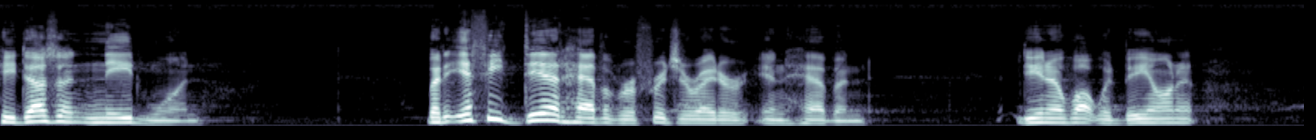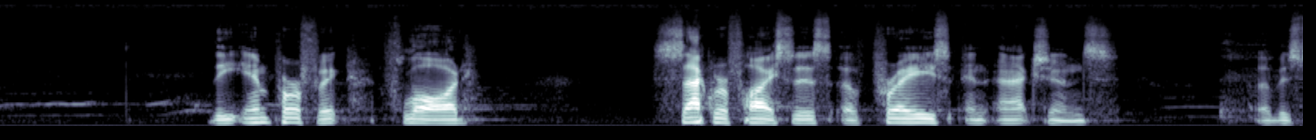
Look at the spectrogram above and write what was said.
He doesn't need one. But if he did have a refrigerator in heaven, do you know what would be on it? The imperfect, flawed sacrifices of praise and actions of his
